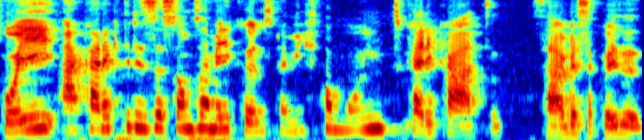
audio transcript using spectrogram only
Foi a caracterização dos americanos. para mim ficou muito caricato, sabe? Essa coisa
